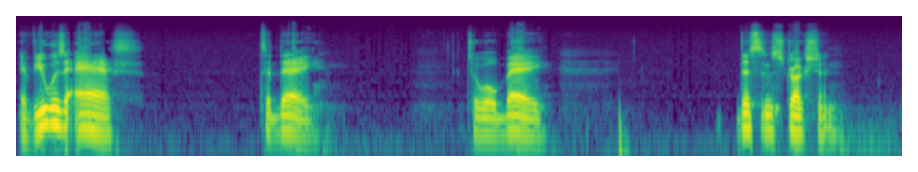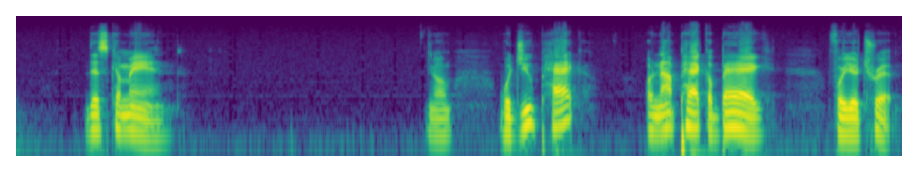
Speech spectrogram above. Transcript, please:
if you was asked today to obey this instruction, this command? You know, would you pack or not pack a bag for your trip?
